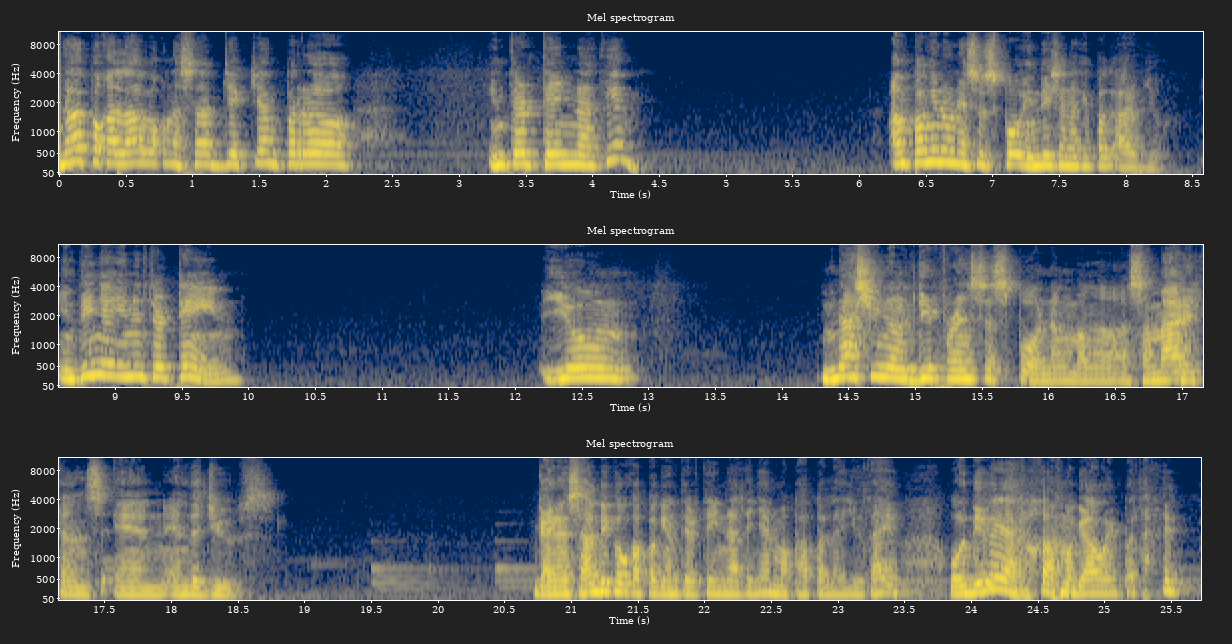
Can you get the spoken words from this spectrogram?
Napakalawak na subject yan para entertain natin. Ang Panginoon Yesus po, hindi siya nakipag-argue. Hindi niya in-entertain yung national differences po ng mga Samaritans and, and the Jews. Gaya ng sabi ko, kapag entertain natin yan, mapapalayo tayo. O di kaya, baka mag-away pa tayo.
